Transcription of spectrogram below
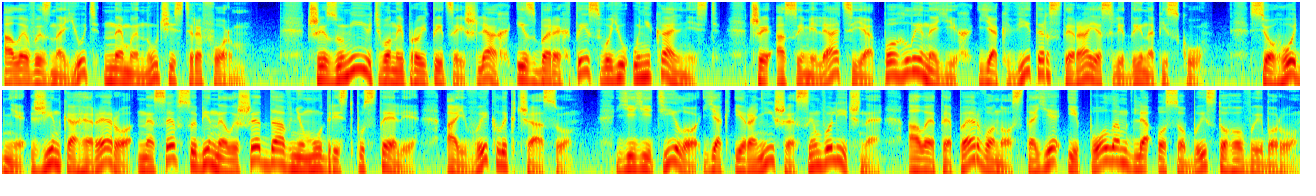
але визнають неминучість реформ. Чи зуміють вони пройти цей шлях і зберегти свою унікальність? Чи асиміляція поглине їх, як вітер стирає сліди на піску? Сьогодні жінка Гереро несе в собі не лише давню мудрість пустелі, а й виклик часу. Її тіло, як і раніше, символічне, але тепер воно стає і полем для особистого вибору.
